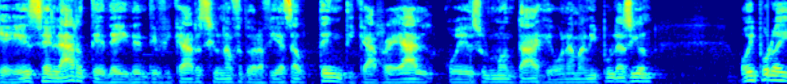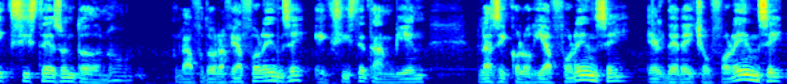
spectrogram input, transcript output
que es el arte de identificar si una fotografía es auténtica, real, o es un montaje una manipulación, hoy por hoy existe eso en todo, ¿no? La fotografía forense, existe también la psicología forense, el derecho forense,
